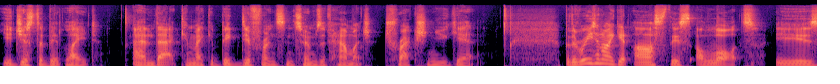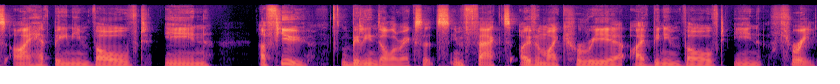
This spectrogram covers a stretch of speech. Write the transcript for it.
you're just a bit late. And that can make a big difference in terms of how much traction you get. But the reason I get asked this a lot is I have been involved in a few billion dollar exits. In fact, over my career, I've been involved in three.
